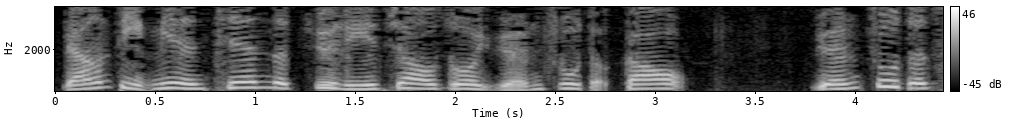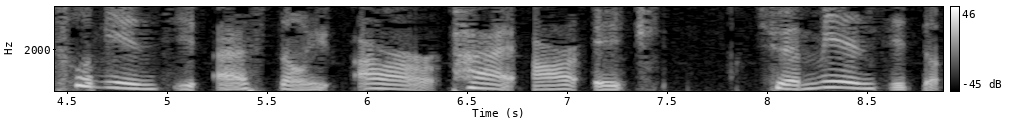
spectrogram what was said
两底面间的距离叫做圆柱的高。圆柱的侧面积 S 等于二派 r h，全面积等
